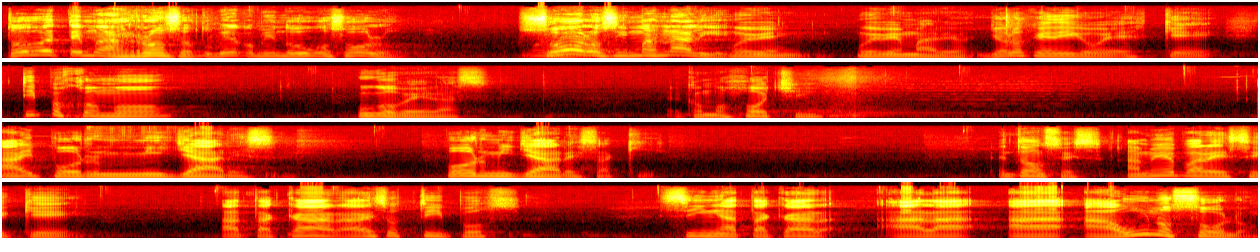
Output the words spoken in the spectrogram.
todo este marrón se estuviera comiendo Hugo solo. solo, sin más nadie. Muy bien, muy bien, Mario. Yo lo que digo es que tipos como Hugo Veras, como Hochi, hay por millares, por millares aquí. Entonces, a mí me parece que atacar a esos tipos sin atacar a, la- a- a uno solo,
